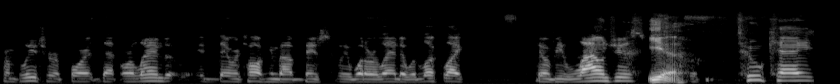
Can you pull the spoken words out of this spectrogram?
from Bleacher Report that Orlando they were talking about basically what Orlando would look like. There would be lounges, yeah. 2K,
